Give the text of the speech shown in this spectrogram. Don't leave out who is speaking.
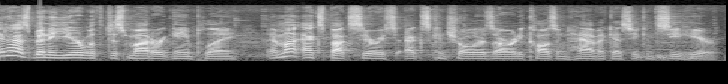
Speaker 1: It has been a year with just moderate gameplay, and my Xbox Series X controller is already causing havoc as you can see here.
